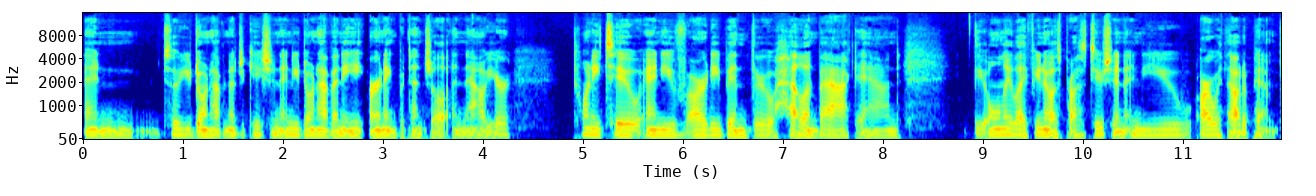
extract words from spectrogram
and so you don't have an education and you don't have any earning potential and now you're 22 and you've already been through hell and back and the only life you know is prostitution and you are without a pimp.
